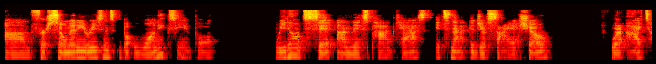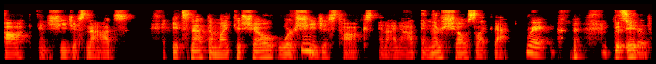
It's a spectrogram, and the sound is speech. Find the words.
um, for so many reasons, but one example, we don't sit on this podcast. It's not the Josiah show where I talk and she just nods. It's not the Micah show where she Hmm. just talks and I nod. And there's shows like that. Right. But it,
